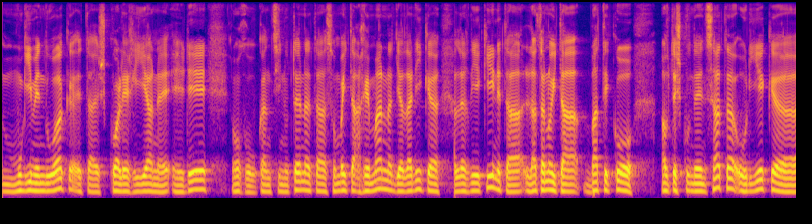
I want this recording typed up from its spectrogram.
mugimenduak eta eskualerian ere, hor, ukantzinuten eta zonbait harreman jadanik uh, alderdiekin eta latanoita bateko hauteskundeen zat horiek uh,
